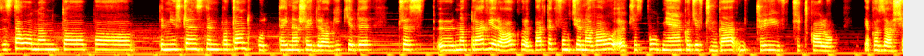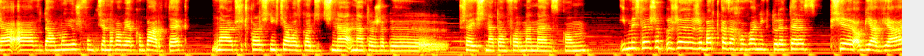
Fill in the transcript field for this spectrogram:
Zostało nam to po tym nieszczęsnym początku tej naszej drogi, kiedy przez y, no, prawie rok Bartek funkcjonował y, przez pół dnia jako dziewczynka, czyli w przedszkolu jako Zosia, a w domu już funkcjonował jako Bartek. No ale przedszkole się nie chciało zgodzić na, na to, żeby przejść na tą formę męską. I myślę, że, że, że Bartka zachowanie, które teraz się objawia,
